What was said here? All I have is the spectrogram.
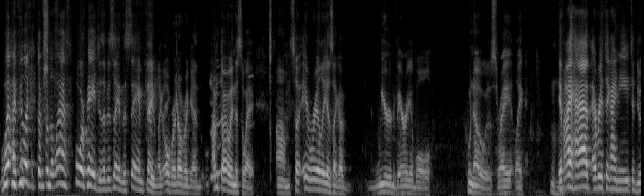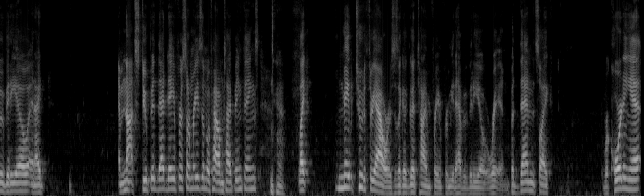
What I feel like the, for the last four pages, I've been saying the same thing like over and over again. I'm throwing this away. Um, so it really is like a weird variable. Who knows, right? Like if mm-hmm. I have everything I need to do a video and I am not stupid that day for some reason with how I'm typing things, like maybe two to three hours is like a good time frame for me to have a video written. But then it's like recording it.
